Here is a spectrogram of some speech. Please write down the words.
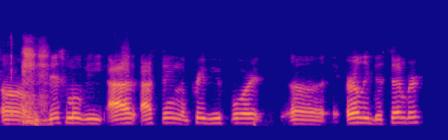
Um, this movie, I I seen the preview for it uh, early December,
